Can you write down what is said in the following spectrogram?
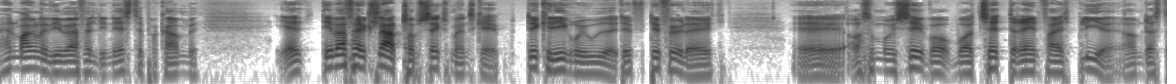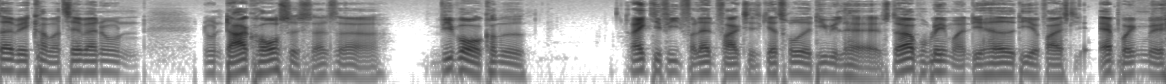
han mangler de i hvert fald de næste par kampe. Ja, det er i hvert fald et klart top 6-mandskab. Det kan de ikke ryge ud af. Det, det føler jeg ikke. Øh, og så må vi se, hvor, hvor tæt det rent faktisk bliver. Om der stadigvæk kommer til at være nogle, nogle dark horses. Altså, Viborg er kommet rigtig fint fra land faktisk. Jeg troede, at de ville have større problemer, end de havde. De er faktisk af point med,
